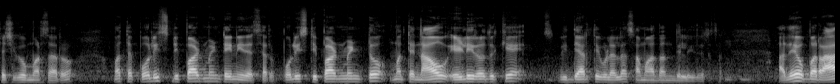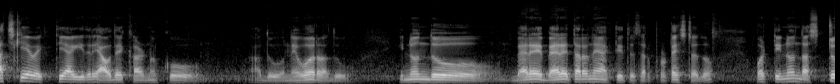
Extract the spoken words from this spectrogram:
ಶಶಿಕುಮಾರ್ ಸರು ಮತ್ತು ಪೊಲೀಸ್ ಡಿಪಾರ್ಟ್ಮೆಂಟ್ ಏನಿದೆ ಸರ್ ಪೊಲೀಸ್ ಡಿಪಾರ್ಟ್ಮೆಂಟು ಮತ್ತು ನಾವು ಹೇಳಿರೋದಕ್ಕೆ ವಿದ್ಯಾರ್ಥಿಗಳೆಲ್ಲ ಸಮಾಧಾನದಲ್ಲಿದ್ದಾರೆ ಸರ್ ಅದೇ ಒಬ್ಬ ರಾಜಕೀಯ ವ್ಯಕ್ತಿ ಆಗಿದ್ರೆ ಯಾವುದೇ ಕಾರಣಕ್ಕೂ ಅದು ನೆವರ್ ಅದು. ಇನ್ನೊಂದು ಬೇರೆ ಬೇರೆ ಥರನೇ ಆಗ್ತಿತ್ತು ಸರ್ ಪ್ರೊಟೆಸ್ಟ್ ಅದು. ಬಟ್ ಇನ್ನೊಂದು ಅಷ್ಟು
